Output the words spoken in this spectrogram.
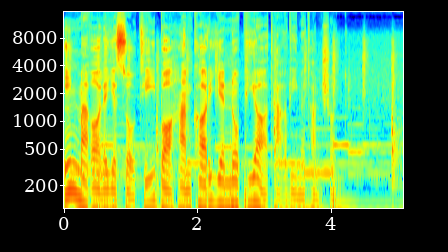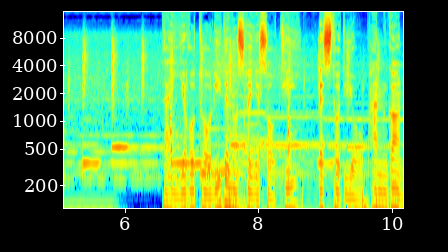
این مقاله صوتی با همکاری نوپیا تقدیمتان شد. تهیه و تولید نسخه صوتی استودیو پنگان.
